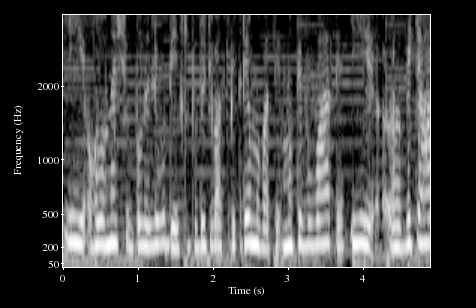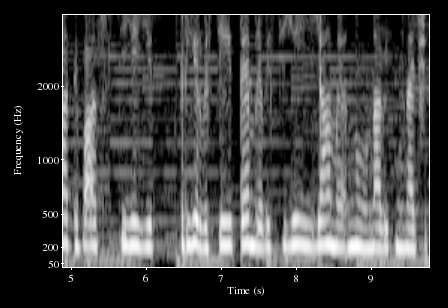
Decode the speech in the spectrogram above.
І головне, щоб були люди, які будуть вас підтримувати, мотивувати і е, витягати вас з цієї прірви, з цієї темряви, з цієї ями. Ну навіть не знаю, як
